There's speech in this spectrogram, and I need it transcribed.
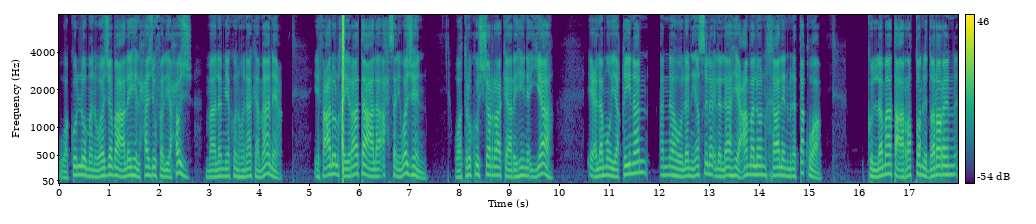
وكل من وجب عليه الحج فليحج ما لم يكن هناك مانع. افعلوا الخيرات على أحسن وجه واتركوا الشر كارهين إياه. اعلموا يقينا أنه لن يصل إلى الله عمل خال من التقوى. كلما تعرضتم لضرر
